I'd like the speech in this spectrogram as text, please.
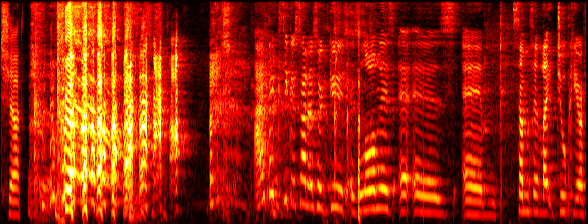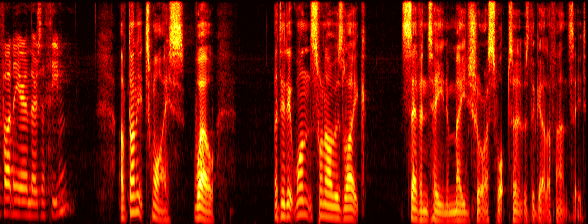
Shut. I think Secret Santas are good as long as it is um, something like jokey or funny and there's a theme. I've done it twice. Well, I did it once when I was like 17 and made sure I swapped her. it was the girl I fancied.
